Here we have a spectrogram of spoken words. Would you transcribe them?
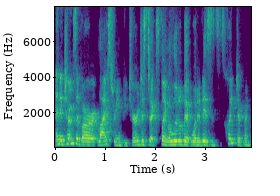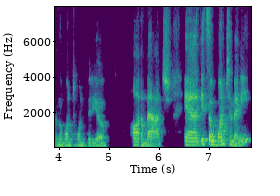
And in terms of our live streaming feature, just to explain a little bit what it is, it's, quite different than the one-to-one video on Match. And it's a one-to-many.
